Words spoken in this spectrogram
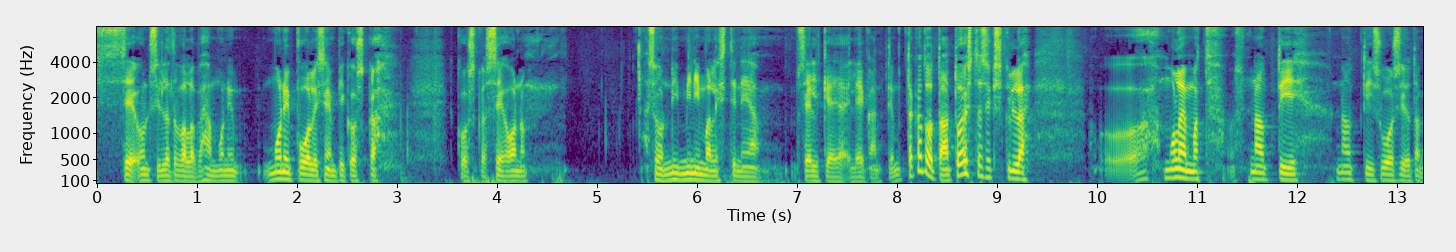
se on sillä tavalla vähän moni, monipuolisempi, koska, koska se on se on niin minimalistinen ja selkeä ja elegantti. Mutta katsotaan, toistaiseksi kyllä molemmat nauttii nauttii suosiota.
